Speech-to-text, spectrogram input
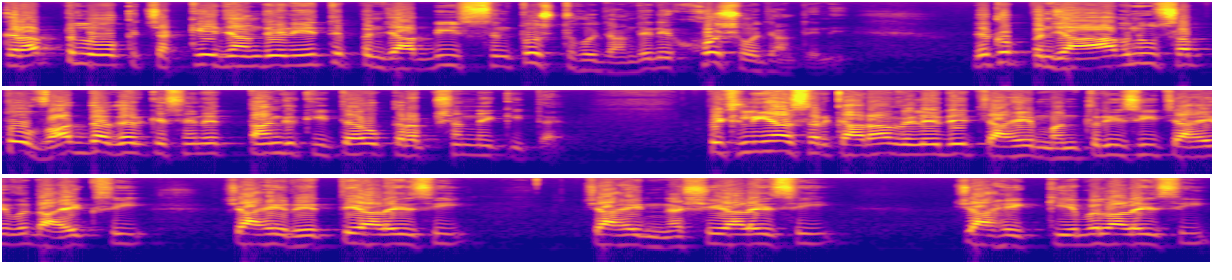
ਕਰਪਟ ਲੋਕ ਚੱਕੇ ਜਾਂਦੇ ਨੇ ਤੇ ਪੰਜਾਬੀ ਸੰਤੁਸ਼ਟ ਹੋ ਜਾਂਦੇ ਨੇ, ਖੁਸ਼ ਹੋ ਜਾਂਦੇ ਨੇ। ਦੇਖੋ, ਪੰਜਾਬ ਨੂੰ ਸਭ ਤੋਂ ਵੱਧ ਅਗਰ ਕਿਸੇ ਨੇ ਤੰਗ ਕੀਤਾ, ਉਹ ਕਰਪਸ਼ਨ ਨੇ ਕੀਤਾ ਪਿਛਲੀਆਂ ਸਰਕਾਰਾਂ ਵੇਲੇ ਦੇ ਚਾਹੇ ਮੰਤਰੀ ਸੀ, ਚਾਹੇ ਵਿਧਾਇਕ ਸੀ ਚਾਹੇ ਰੇਤੇ ਵਾਲੇ ਸੀ, ਚਾਹੇ ਨਸ਼ੇ ਵਾਲੇ ਸੀ, ਚਾਹੇ ਕੇਬਲ ਵਾਲੇ ਸੀ,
